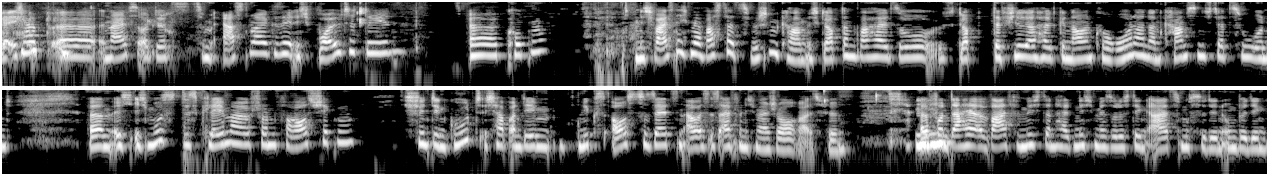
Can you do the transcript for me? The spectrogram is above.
ja, ich habe äh, Knives Out jetzt zum ersten Mal gesehen. Ich wollte den äh, gucken. Und ich weiß nicht mehr, was dazwischen kam. Ich glaube, dann war halt so, ich glaube, der fiel dann halt genau in Corona, dann kam es nicht dazu und ähm, ich, ich muss Disclaimer schon vorausschicken. Ich finde den gut, ich habe an dem nichts auszusetzen, aber es ist einfach nicht mein Genre als Film. Äh, von daher war für mich dann halt nicht mehr so das Ding, ah, jetzt musst du den unbedingt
